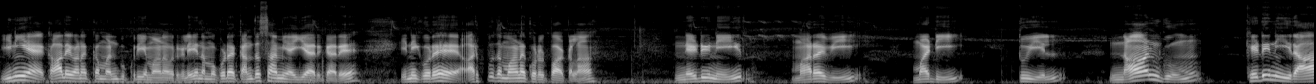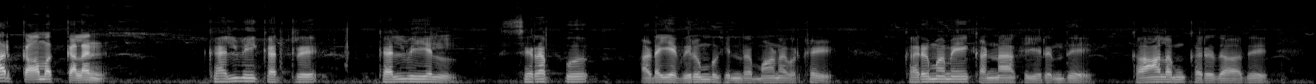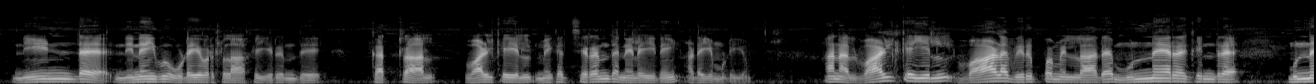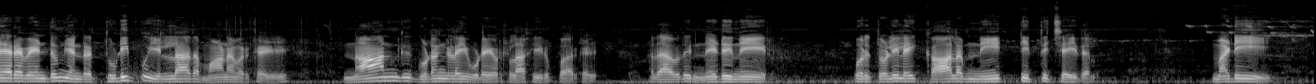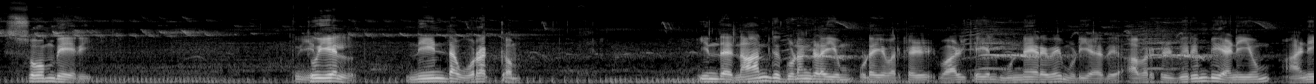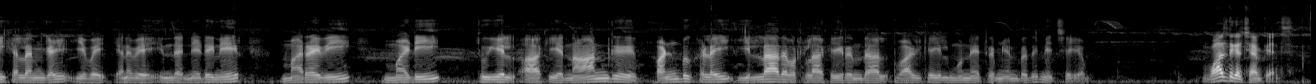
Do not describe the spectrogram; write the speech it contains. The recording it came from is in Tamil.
இனிய காலை வணக்கம் அன்புக்குரிய மாணவர்களே. நம்ம கூட கந்தசாமி ஐயா இருக்கார். இன்றைக்கி ஒரு அற்புதமான குரல் பார்க்கலாம். நெடுநீர் மறவி மடி துயில் நான்கும் கெடுநீரார் காமக்கலன். கல்வி கற்று கல்வியில் சிறப்பு அடைய விரும்புகின்ற மாணவர்கள் கருமமே கண்ணாக இருந்து காலம் கருதாது நீண்ட நினைவு உடையவர்களாக இருந்து கற்றால் வாழ்க்கையில் மிகச்சிறந்த நிலையினை அடைய முடியும். ஆனால் வாழ்க்கையில் வாழ விருப்பமில்லாத முன்னேறுகின்ற முன்னேற வேண்டும் என்ற துடிப்பு இல்லாத மாணவர்கள் நான்கு குணங்களை உடையவர்களாக இருப்பார்கள். அதாவது நெடுநேர் ஒரு தொழிலை காலம் நீட்டித்து செய்தல் மடி சோம்பேறி துயல் நீண்ட உறக்கம் இந்த நான்கு குணங்களையும் உடையவர்கள் வாழ்க்கையில் முன்னேறவே முடியாது. அவர்கள் விரும்பி அணியும் அணிகலன்கள் இவை. எனவே இந்த நெடுநீர் மறவி மடி துயில் ஆகிய நான்கு பண்புகளை இல்லாதவர்களாக இருந்தால் வாழ்க்கையில் முன்னேற்றம் என்பது நிச்சயம். வாழ்த்துக்கள் சாம்பியன்ஸ்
